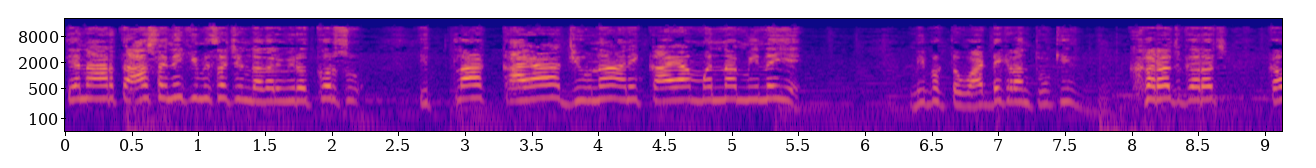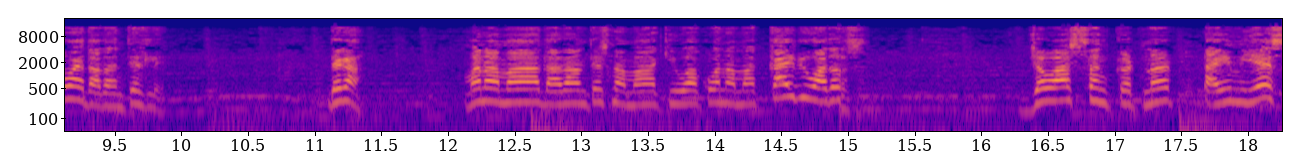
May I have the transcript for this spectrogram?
त्याना अर्थ असा नाही की मी सचिन दादाला विरोध करसू. इतला काया जीवना आणि काया मन्ना मी नाहीये. मी फक्त वाढे राहतो की खरंच गरज कवाय दादा तेसले. तेचले देखा मना मा दादा तेच ना मा किंवा कोणा मा काय बी वाद जेव्हा संकटनं टाइम येस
